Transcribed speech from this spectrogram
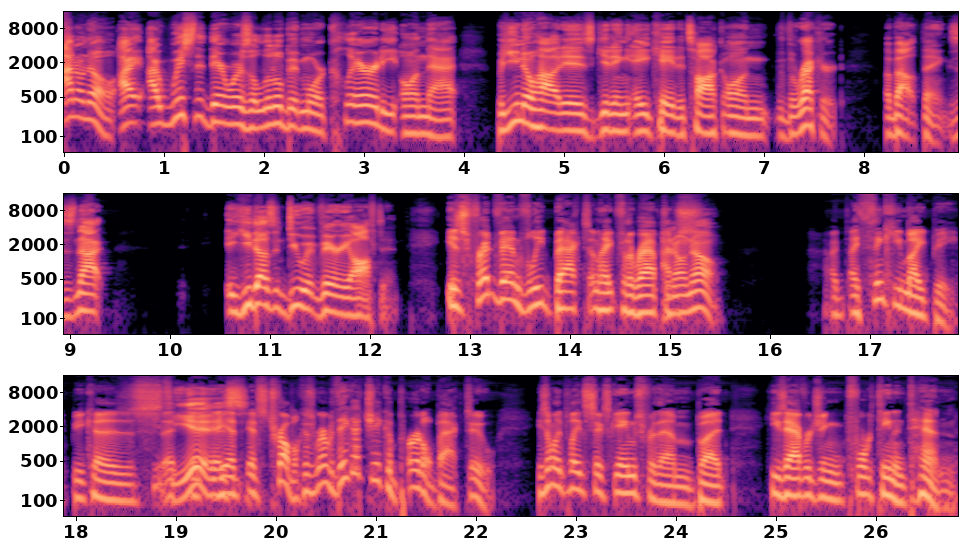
I don't know. I, I wish that there was a little bit more clarity on that, but you know how it is getting AK to talk on the record about things. It's not, he doesn't do it very often. Is Fred VanVleet back tonight for the Raptors? I don't know. I, I think he might be because he it- is- it- it's trouble. Because remember, they got Jakob Poeltl back too. He's only played six games for them, but he's averaging fourteen and ten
